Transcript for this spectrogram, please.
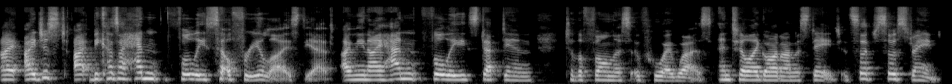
I, I just, I, because I hadn't fully self realized yet. I mean, I hadn't fully stepped in to the fullness of who I was until I got on a stage. It's such, so strange.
